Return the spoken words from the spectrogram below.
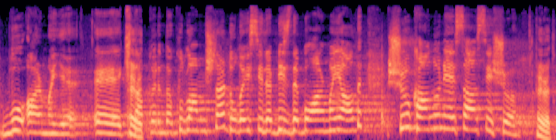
bu armayı e, kitaplarında kullanmışlar. Dolayısıyla biz de bu armayı aldık. Şu kanuni esası şu. Evet,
